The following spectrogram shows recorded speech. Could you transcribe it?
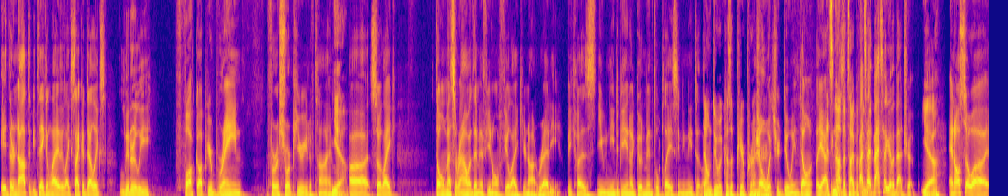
it, they're not to be taken lightly. Like psychedelics literally fuck up your brain for a short period of time. Yeah. Uh, so like, don't mess around with them if you don't feel like you're not ready because you need to be in a good mental place and you need to like, Don't do it because of peer pressure. know what you're doing. Don't. Yeah, It's not the type of that's thing How, that- that's how you have a bad trip. Yeah, And also, uh,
